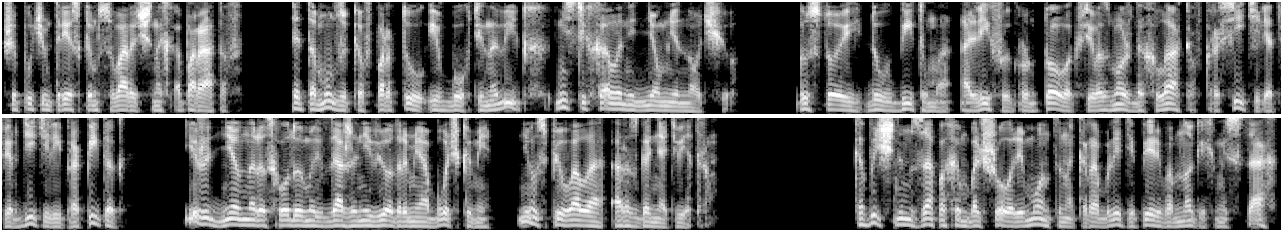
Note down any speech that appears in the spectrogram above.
шипучим треском сварочных аппаратов. Эта музыка в порту и в бухте Навик не стихала ни днем, ни ночью. Густой дух битума, олифы, грунтовок, всевозможных лаков, красителей, отвердителей, пропиток, ежедневно расходуемых даже не ведрами, а бочками, не успевала разгонять ветром. К обычным запахам большого ремонта на корабле теперь во многих местах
